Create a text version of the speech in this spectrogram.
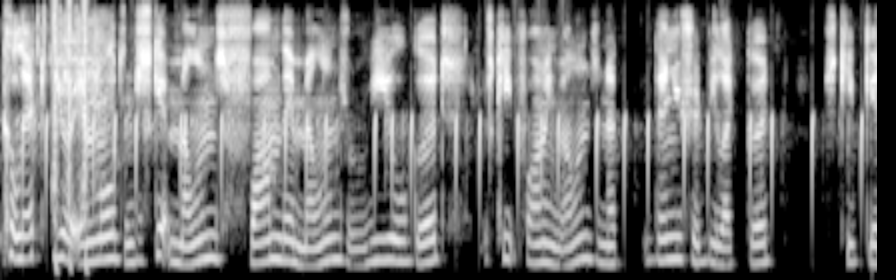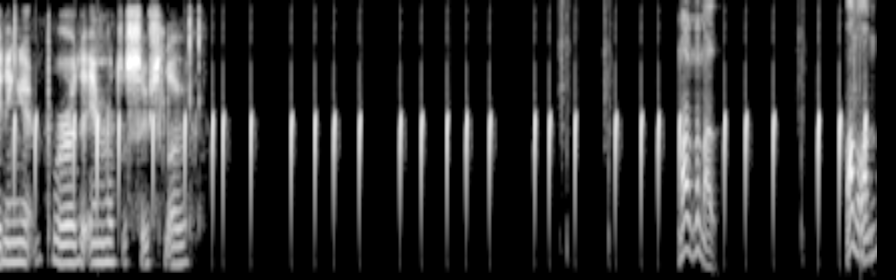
Collect your emeralds and just get melons, farm their melons real good. Just keep farming melons and then you should be like good. Just keep getting it, bro. The emeralds are so slow. Mo, mo, mo. Come on.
